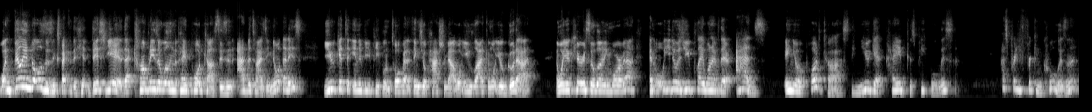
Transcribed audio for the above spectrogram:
$1 billion is expected to hit this year that companies are willing to pay podcasters in advertising. You know what that is? You get to interview people and talk about the things you're passionate about, what you like and what you're good at, and what you're curious of learning more about. And all you do is you play one of their ads in your podcast and you get paid because people listen. That's pretty freaking cool, isn't it?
